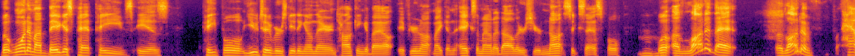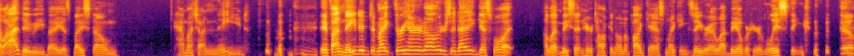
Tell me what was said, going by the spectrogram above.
But one of my biggest pet peeves is people, YouTubers getting on there and talking about if you're not making X amount of dollars, you're not successful. Mhm. Well, a lot of that, a lot of how I do eBay is based on how much I need. If I needed to make $300 a day, guess what? I wouldn't be sitting here talking on a podcast making zero. I'd be over here listing. Yep.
